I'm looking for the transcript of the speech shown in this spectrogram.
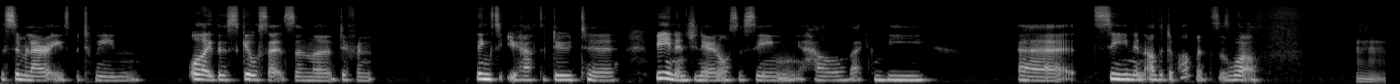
the similarities between or like the skill sets and the different things that you have to do to be an engineer, and also seeing how that can be uh, seen in other departments as well. hmm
